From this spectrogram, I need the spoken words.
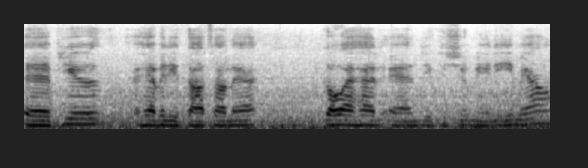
if you have any thoughts on that, go ahead and you can shoot me an email.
